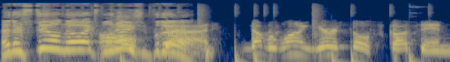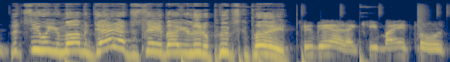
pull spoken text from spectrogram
and there's still no explanation Oh, for that. God. Number one, you're so disgusting. Let's see what your mom and dad have to say about your little poopscapade. Too bad. I keep my toes.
